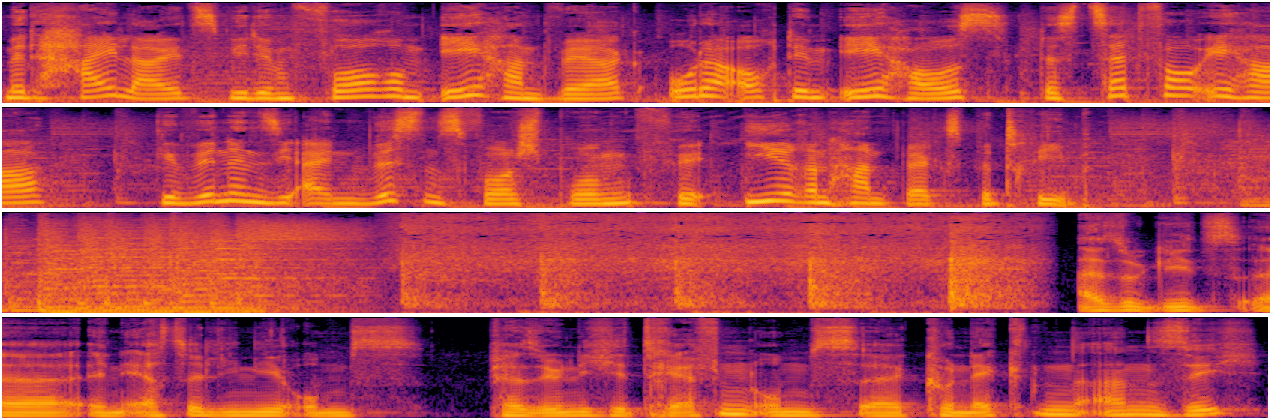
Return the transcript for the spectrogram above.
Mit Highlights wie dem Forum E-Handwerk oder auch dem E-Haus des ZVEH gewinnen Sie einen Wissensvorsprung für Ihren Handwerksbetrieb. Also geht es äh, in erster Linie ums persönliche Treffen, ums äh, Connecten an sich,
